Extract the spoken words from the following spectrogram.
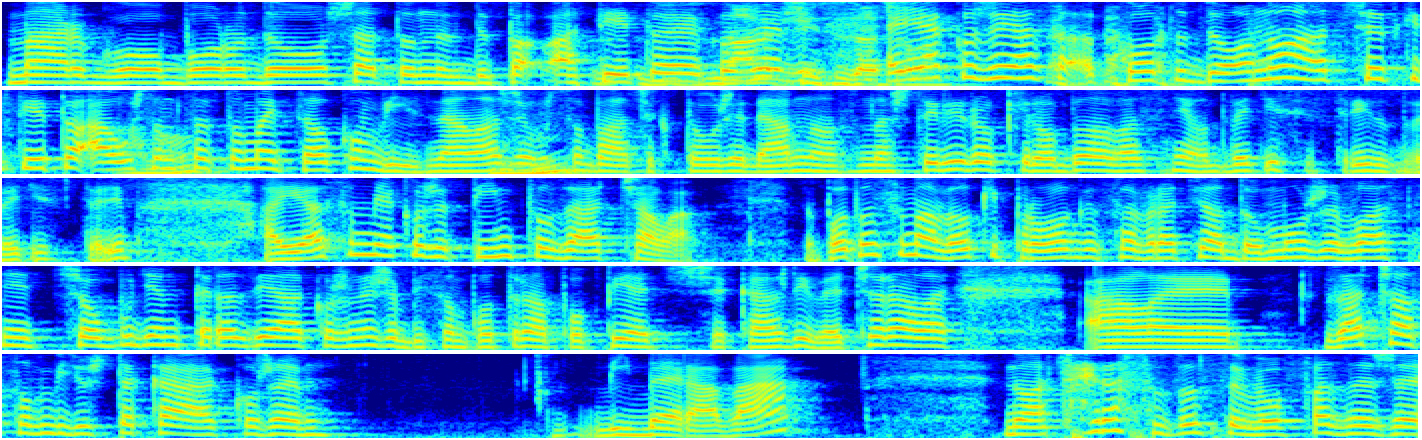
Margo, Bordeaux, Chateau de a tieto S akože. Ej, akože ja som, Côte d'Ono a všetky tieto, a už som sa v tom aj celkom vyznala, že Mhm. už som bola, že to už je dávno, som na 4 roky robila vlastne od 2003 do 2007 a ja som akože týmto začala. No potom som mala veľký problém, keď sa vrátila domov, že vlastne čo budem teraz ja, akože ne, že by som potrebovala popíjať že každý večer, ale, ale začala som byť už taká akože vyberavá. No a teraz som zase vo faze, že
